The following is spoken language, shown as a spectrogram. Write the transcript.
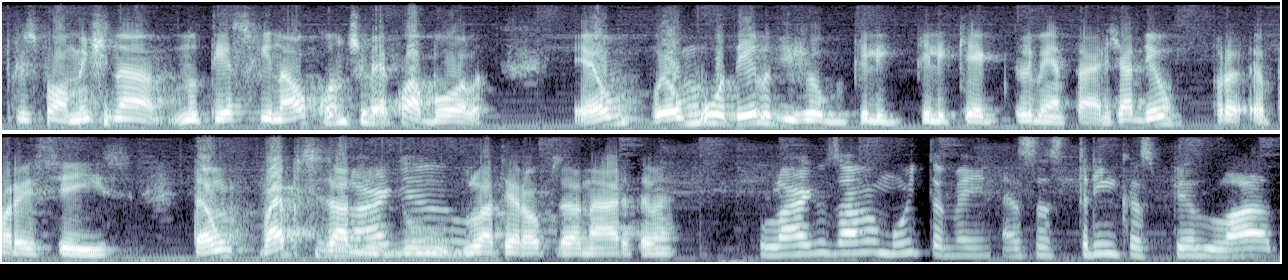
principalmente na, no terço final, quando tiver com a bola. É o, é o modelo de jogo que ele, que ele quer implementar. Ele já deu para aparecer isso. Então vai precisar do, do, do, lateral pisar na área também. O Largue usava muito também essas trincas pelo lado.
